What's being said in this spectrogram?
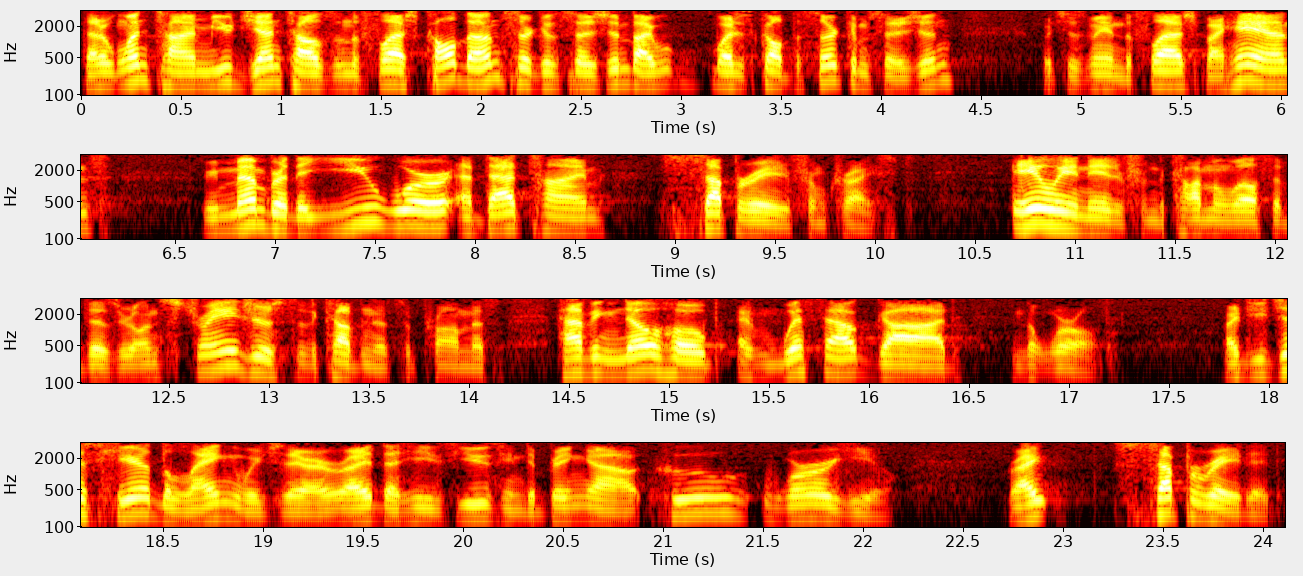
that at one time you Gentiles in the flesh, called the uncircumcision by what is called the circumcision, which is made in the flesh by hands, remember that you were at that time separated from Christ, alienated from the commonwealth of Israel, and strangers to the covenants of promise, having no hope and without God in the world. Right? You just hear the language there, right, that he's using to bring out who were you, right? Separated,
